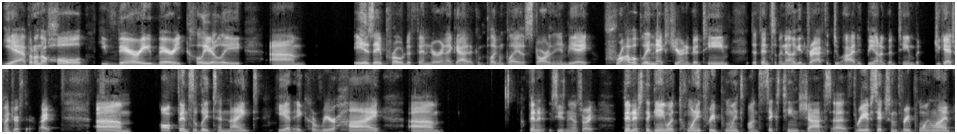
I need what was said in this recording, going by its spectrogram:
Yeah. But on the whole, he very, very clearly um, is a pro defender and a guy that can plug and play as a starter in the NBA probably next year on a good team defensively. Now he'll get drafted too high to be on a good team, but you catch my drift there, right? Um, offensively tonight, he had a career high. Um, finish, excuse me, I'm sorry. Finished the game with 23 points on 16 shots, uh, three of six from three point line,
